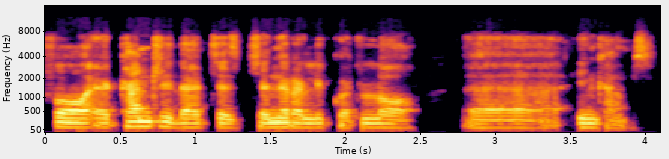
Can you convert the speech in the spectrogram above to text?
for a country that has generally got low uh, incomes.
